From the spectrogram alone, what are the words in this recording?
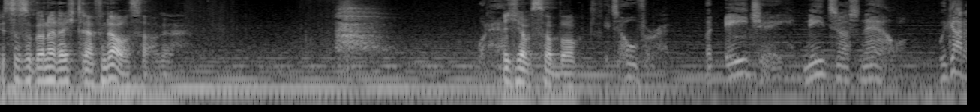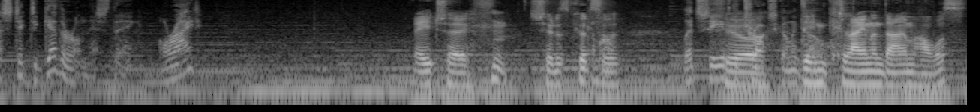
ist das sogar eine recht treffende Aussage. Ich hab's verbockt. It's over. But AJ needs us now. We gotta stick together on this thing, alright? AJ, hm, schönes Kürzel für den Kleinen da im Haus.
